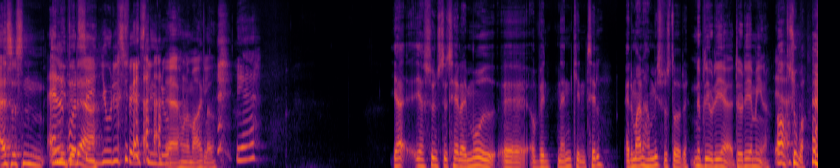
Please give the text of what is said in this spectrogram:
Altså sådan, ind i Alle det burde der... se Judiths face lige nu. Ja, hun er meget glad. ja. Jeg, jeg synes, det taler imod øh, at vende den anden kind til. Er det mig, der har misforstået det? Det er jo det, jeg, det, er jo det, jeg mener. Åh, ja. oh, super. Det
